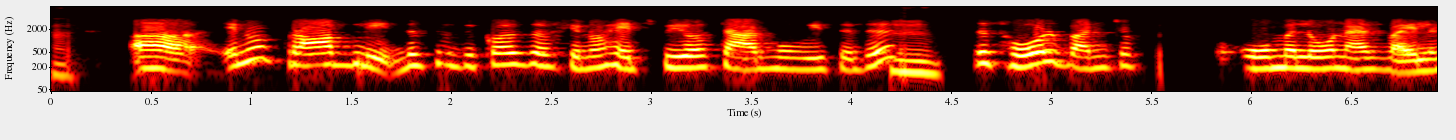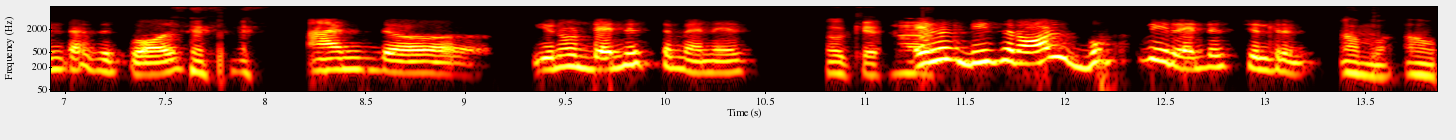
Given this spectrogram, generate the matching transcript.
uh, uh, you know, probably this is because of, you know, HBO star movies, it is. Hmm. This whole bunch of Home Alone, as violent as it was, and, uh, you know, Dennis the Menace. okay You know, these are all books we read as children. ஆமா ஆமா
